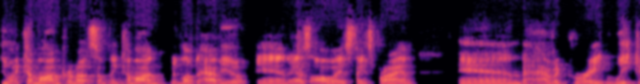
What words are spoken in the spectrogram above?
you want to come on, promote something? Come on. We'd love to have you. And as always, thanks, Brian. And have a great week,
